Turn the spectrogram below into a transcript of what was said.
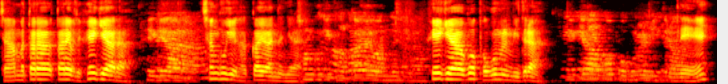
자, 한번 따라 따라해 보세요. 회개하라. 회개하라. 천국이 가까이 왔느니라. 천국이 가까이 왔느니라. 회개하고 복음을 믿으라. 회개하고 복음을 믿으라. 네.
